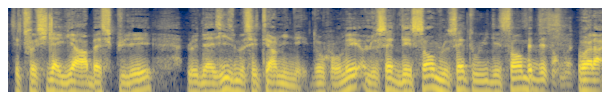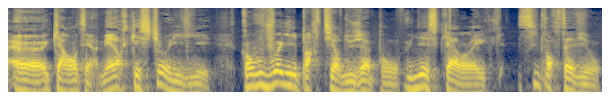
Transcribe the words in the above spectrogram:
cette fois-ci la guerre a basculé, le nazisme s'est terminé. Donc on est le 7 décembre, le 7 ou 8 décembre. 7 décembre. Voilà, euh, 41. Mais alors question Olivier, quand vous voyez partir du Japon une escadre avec six porte-avions,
